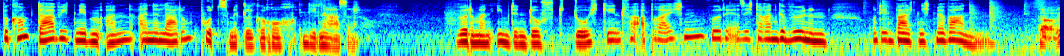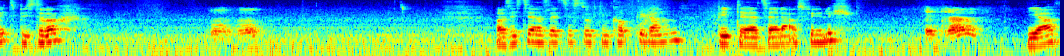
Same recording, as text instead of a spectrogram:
bekommt David nebenan eine Ladung Putzmittelgeruch in die Nase. Würde man ihm den Duft durchgehend verabreichen, würde er sich daran gewöhnen und ihn bald nicht mehr wahrnehmen. David, bist du wach? Mhm. Was ist dir als letztes durch den Kopf gegangen? Bitte erzähle ausführlich. Der Traum? Ja.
